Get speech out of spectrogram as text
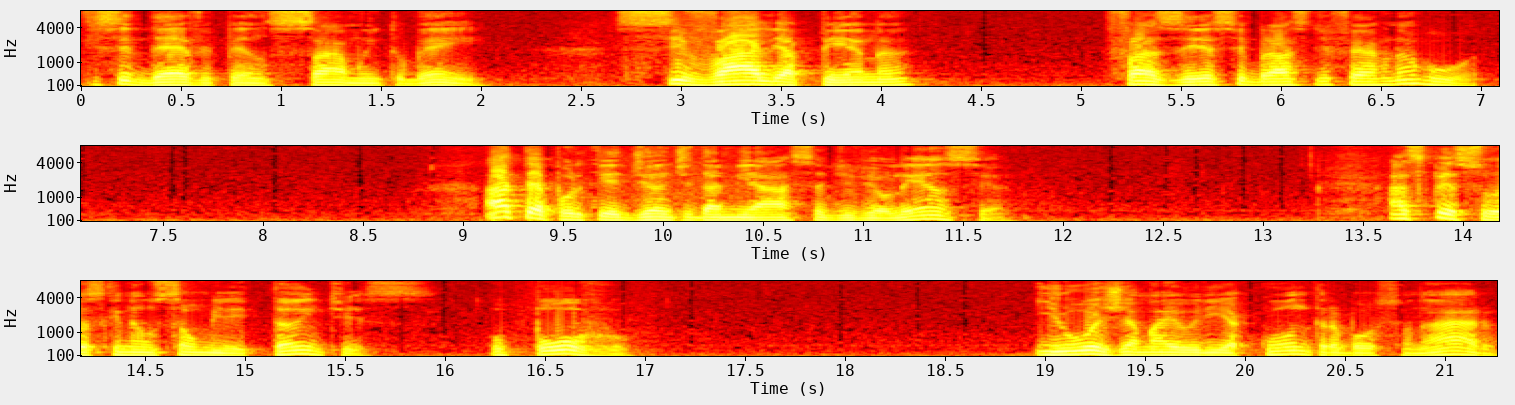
que se deve pensar muito bem se vale a pena fazer esse braço de ferro na rua. Até porque, diante da ameaça de violência, as pessoas que não são militantes, o povo, e hoje a maioria contra Bolsonaro,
